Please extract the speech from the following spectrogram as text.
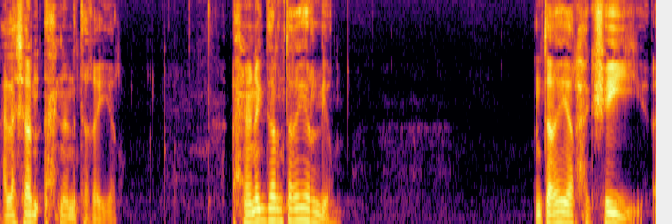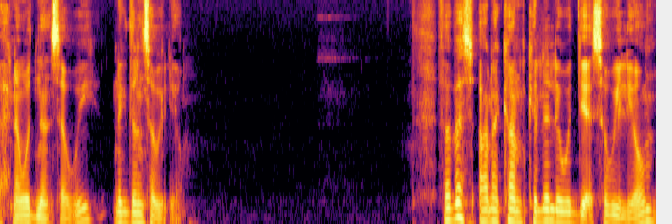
علشان إحنا نتغير. إحنا نقدر نتغير اليوم. نتغير حق شيء إحنا ودنا نسويه نقدر نسويه اليوم. فبس أنا كان كل اللي ودي أسويه اليوم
